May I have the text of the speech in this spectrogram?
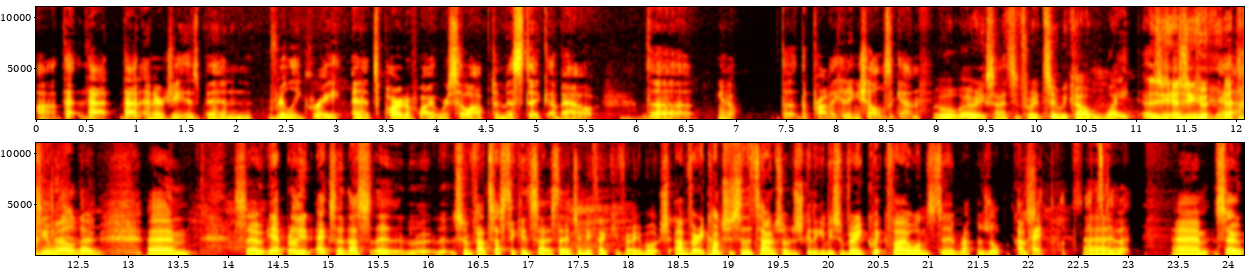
Uh, that that that energy has been really great, and it's part of why we're so optimistic about the the the product hitting shelves again. We- We're excited for it too. We can't wait, as, you- as you as you well know. Um, so yeah, brilliant, excellent. That's uh, some fantastic insights there, Jimmy. Thank you very much. I'm very conscious of the time, so I'm just going to give you some very quick fire ones to wrap us up. Okay, let's, let's do um, it. Um, so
